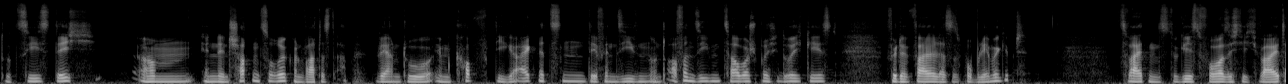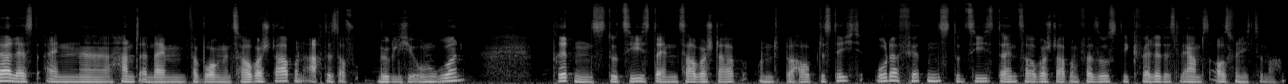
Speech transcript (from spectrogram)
du ziehst dich ähm, in den Schatten zurück und wartest ab, während du im Kopf die geeignetsten defensiven und offensiven Zaubersprüche durchgehst, für den Fall, dass es Probleme gibt. Zweitens, du gehst vorsichtig weiter, lässt eine Hand an deinem verborgenen Zauberstab und achtest auf mögliche Unruhen. Drittens, du ziehst deinen Zauberstab und behauptest dich. Oder viertens, du ziehst deinen Zauberstab und versuchst die Quelle des Lärms ausfindig zu machen.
